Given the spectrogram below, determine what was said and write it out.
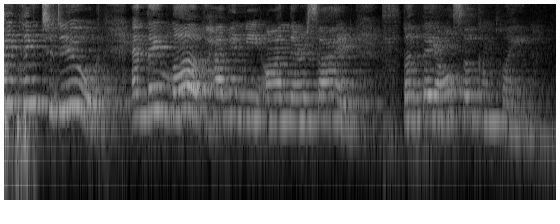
right thing to do? And they love having me on their side, but they also complain.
